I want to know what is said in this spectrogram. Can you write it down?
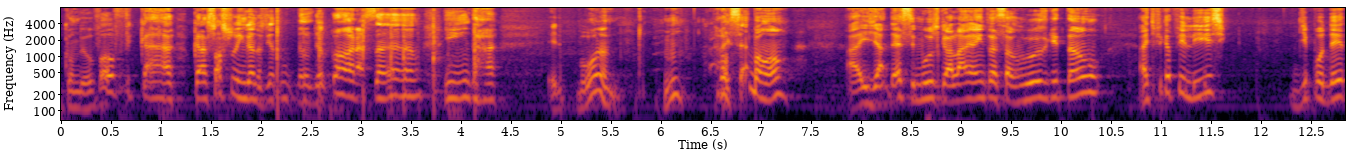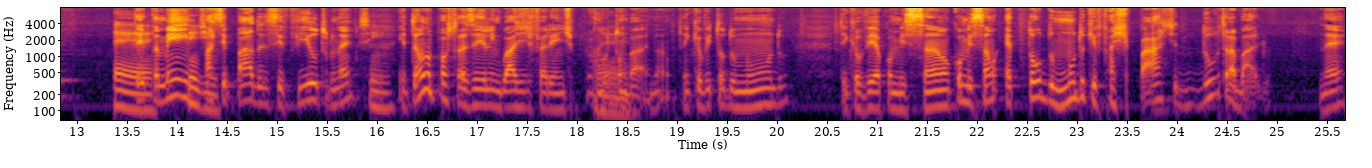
como eu vou ficar, o cara só swingando assim, meu coração, ainda. Ele, pô, hum, isso é bom. Aí já desce música lá, entra essa música, então a gente fica feliz de poder é, ter também entendi. participado desse filtro, né? Sim. Então eu não posso trazer linguagem diferente para o é. Não, tem que ouvir todo mundo, tem que ouvir a comissão. A comissão é todo mundo que faz parte do trabalho, né?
